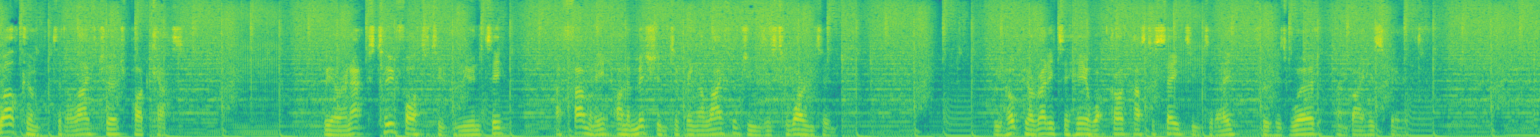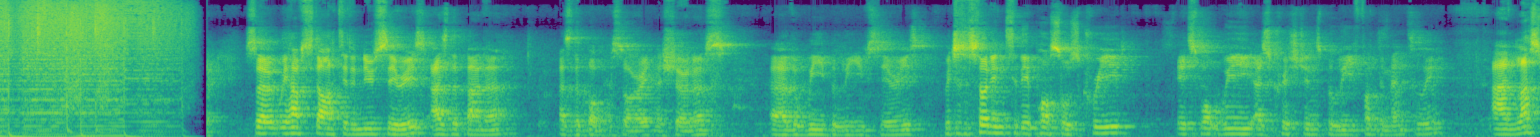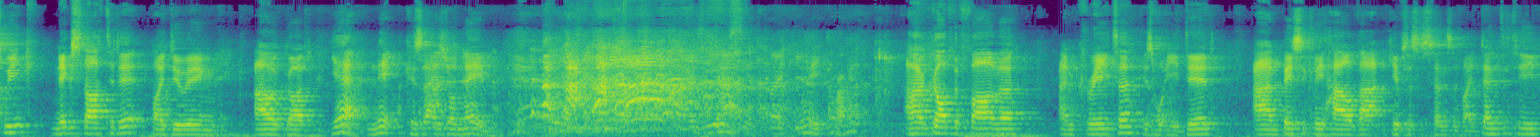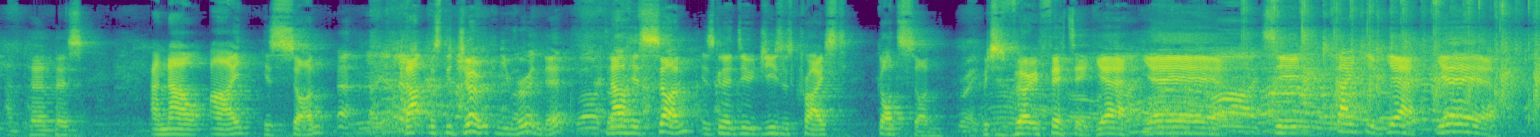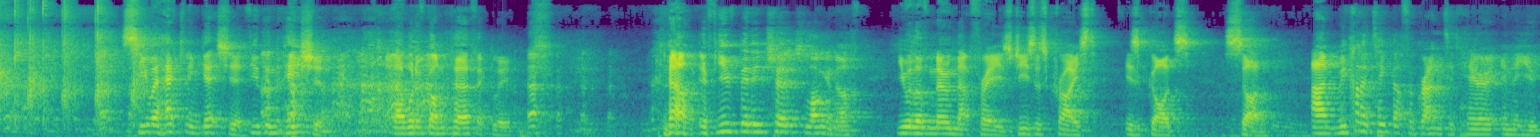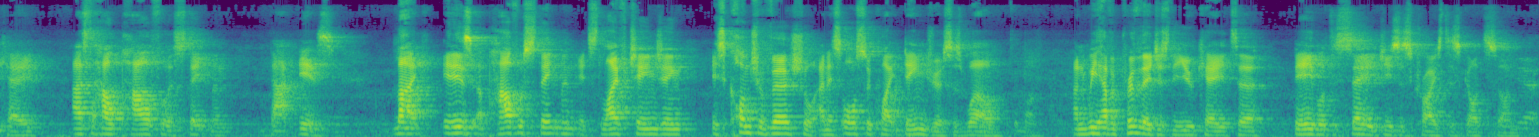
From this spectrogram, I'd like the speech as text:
Welcome to the Life Church podcast. We are an Acts 242 community, a family on a mission to bring the life of Jesus to Warrington. We hope you are ready to hear what God has to say to you today through His Word and by His Spirit. So we have started a new series, as the banner, as the bumper, sorry, has shown us, uh, the We Believe series, which is a study into the Apostles' Creed. It's what we as Christians believe fundamentally. And last week, Nick started it by doing Our God. Yeah, Nick, because that is your name. Thank you. Wait, all right. Our God the Father and Creator is what he did, and basically how that gives us a sense of identity and purpose. And now I, his son, that was the joke, and you ruined it. Now his son is going to do Jesus Christ, God's son, Great. which is very fitting. Yeah, yeah, yeah, yeah. See, thank you. Yeah, yeah, yeah. See where heckling gets you. If you've been patient, that would have gone perfectly. Now, if you've been in church long enough, you will have known that phrase Jesus Christ is God's Son. And we kind of take that for granted here in the UK as to how powerful a statement that is. Like, it is a powerful statement, it's life changing, it's controversial, and it's also quite dangerous as well. Come on. And we have a privilege as the UK to be able to say Jesus Christ is God's Son. Yeah,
